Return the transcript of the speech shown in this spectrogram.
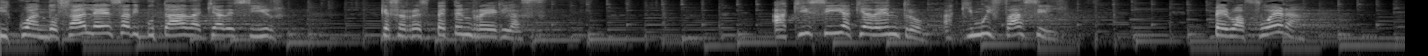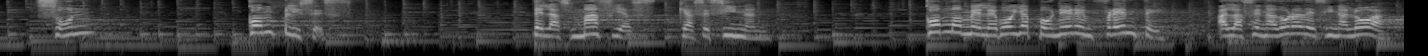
Y cuando sale esa diputada aquí a decir que se respeten reglas. Aquí sí, aquí adentro, aquí muy fácil, pero afuera son cómplices de las mafias que asesinan. ¿Cómo me le voy a poner enfrente a la senadora de Sinaloa?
